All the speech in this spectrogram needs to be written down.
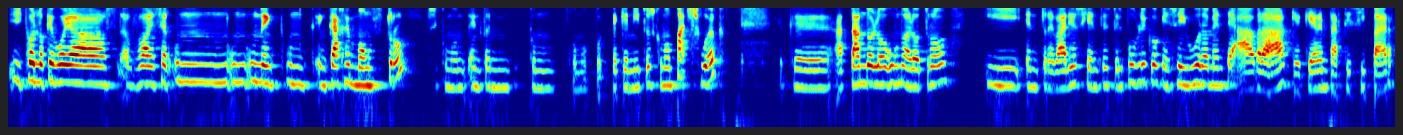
Y con lo que voy a, voy a hacer un, un, un, encaje monstruo, así como entre como, como pequeñitos, como un patchwork, que atándolo uno al otro y entre varios gentes del público que seguramente habrá que quieren participar,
